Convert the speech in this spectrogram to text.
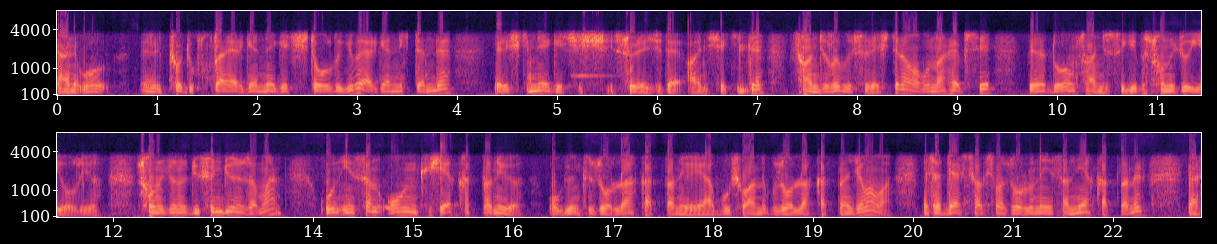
Yani bu e, çocukluktan ergenliğe geçişte olduğu gibi ergenlikten de erişkinliğe geçiş süreci de aynı şekilde sancılı bir süreçtir ama bunlar hepsi bir doğum sancısı gibi sonucu iyi oluyor. Sonucunu düşündüğün zaman o insan o günkü şeye katlanıyor. O günkü zorluğa katlanıyor. Ya bu şu anda bu zorluğa katlanacağım ama mesela ders çalışma zorluğuna insan niye katlanır? Ya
